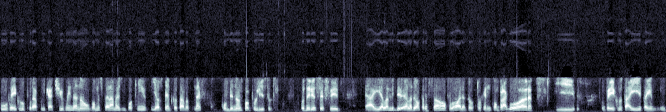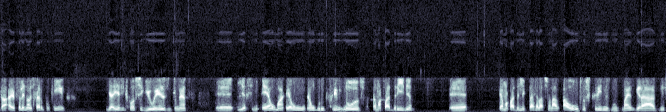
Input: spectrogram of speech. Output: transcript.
o veículo por aplicativo ainda não, vamos esperar mais um pouquinho. E ao tempo que eu estava né, combinando com a polícia o que poderia ser feito. Aí ela me deu, ela deu uma pressão, falou, olha, tô, tô querendo comprar agora. E o veículo está aí, tá aí. Tá. Aí eu falei, não, espera um pouquinho. E aí a gente conseguiu o êxito, né? É, e assim, é, uma, é, um, é um grupo criminoso, é uma quadrilha, é, é uma quadrilha que está relacionada a outros crimes muito mais graves,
